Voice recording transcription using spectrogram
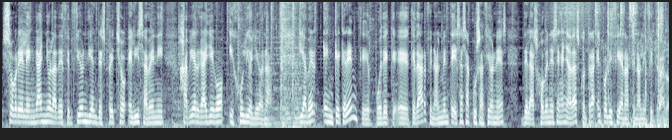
sobre el engaño, la decepción y el despecho Elisa Beni, Javier Gallego y Julio Leonard. Y a ver en qué creen que puede eh, quedar finalmente esas acusaciones de las jóvenes engañadas contra el Policía Nacional infiltrado.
